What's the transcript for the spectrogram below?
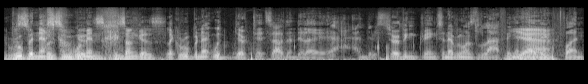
Rubenesque bazookas, women. bazungas like Rubenet with their tits out, and they're like, ah, and they're serving drinks, and everyone's laughing and Yeah. having fun.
